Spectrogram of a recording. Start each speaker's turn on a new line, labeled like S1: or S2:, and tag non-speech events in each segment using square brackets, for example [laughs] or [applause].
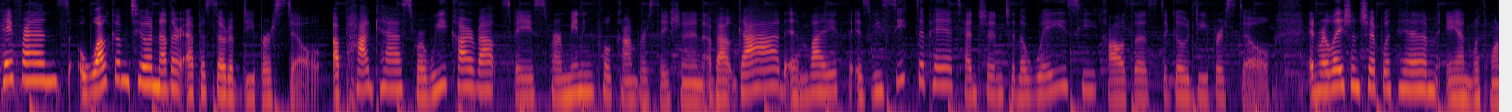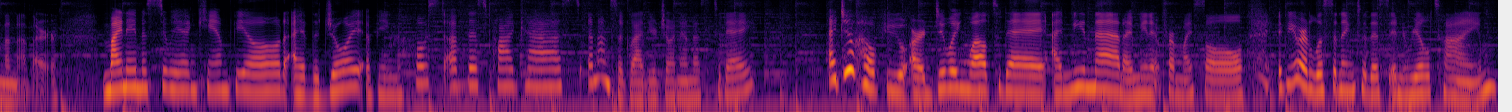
S1: Hey, friends, welcome to another episode of Deeper Still, a podcast where we carve out space for meaningful conversation about God and life as we seek to pay attention to the ways He calls us to go deeper still in relationship with Him and with one another. My name is Suanne Camfield. I have the joy of being the host of this podcast, and I'm so glad you're joining us today. I do hope you are doing well today. I mean that. I mean it from my soul. If you are listening to this in real time,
